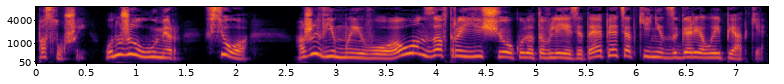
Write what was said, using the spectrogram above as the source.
Послушай, он уже умер. Все. Оживим мы его, а он завтра еще куда-то влезет и опять откинет загорелые пятки.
